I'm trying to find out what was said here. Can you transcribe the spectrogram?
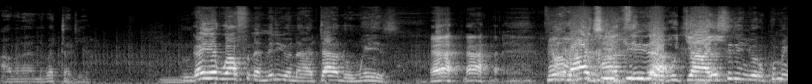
abalala ne batalya. Nga ye bwafuna miliyoni ataano omwezi abakiikirira esiringi olukumi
